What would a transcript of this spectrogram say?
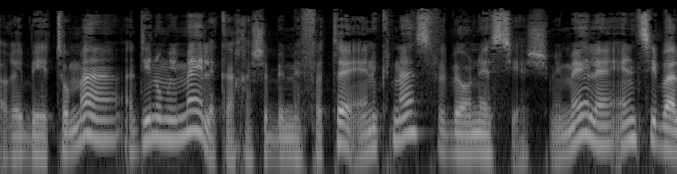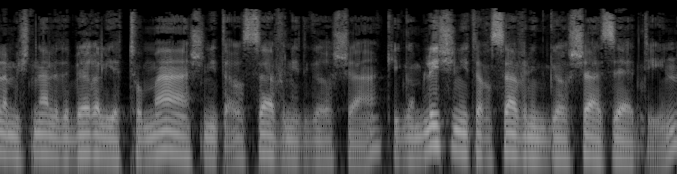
הרי ביתומה הדין הוא ממילא ככה שבמפתה אין קנס ובאונס יש. ממילא אין סיבה למשנה לדבר על יתומה שנתארסה ונתגרשה, כי גם בלי שנתארסה ונתגרשה זה הדין,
